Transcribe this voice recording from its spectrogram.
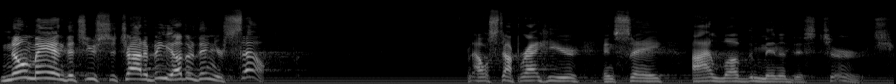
No man that you should try to be other than yourself. And I will stop right here and say, I love the men of this church.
